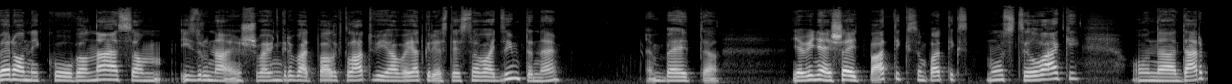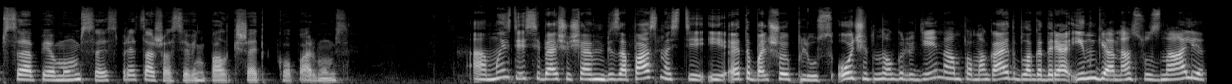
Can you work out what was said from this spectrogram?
Veroniku vēl neesam izrunājuši, vai viņa gribētu palikt Latvijā vai atgriezties savā dzimtenē. Bet uh, ja viņai šeit patiks un patiks mūsu cilvēki un darbs pie mums, es priecāšos, ja viņi paliks šeit kopā ar mums мы здесь себя ощущаем в безопасности, и это большой плюс. Очень много людей нам помогает благодаря Инге, о нас узнали.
